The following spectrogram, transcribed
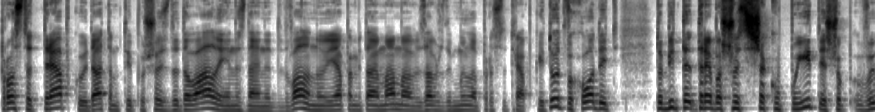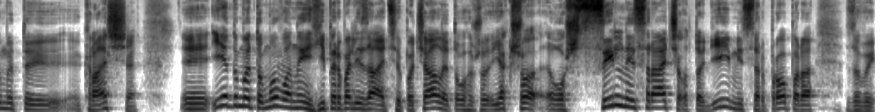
Просто тряпкою, да, там, типу, щось додавали, я не знаю, не додавали, але я пам'ятаю, мама завжди мила просто тряпкою. І тут виходить, тобі треба щось ще купити, щоб вимити краще. Е, І я думаю, тому вони гіперболізацію почали, того, що якщо ось сильний срач, от тоді містер Пропера зови.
